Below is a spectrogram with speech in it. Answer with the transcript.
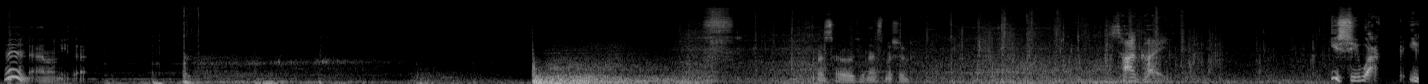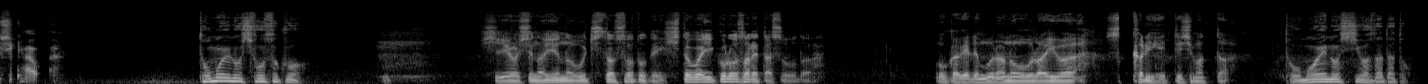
And I don't need that. Let's over to the next mission. 酒井 Ishiwa Ishikawa. 巴の消息は？日吉の湯の内と外で人が居殺されたそうだ。おかげで村の往来はすっかり減ってしまった。巴の仕業だと。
